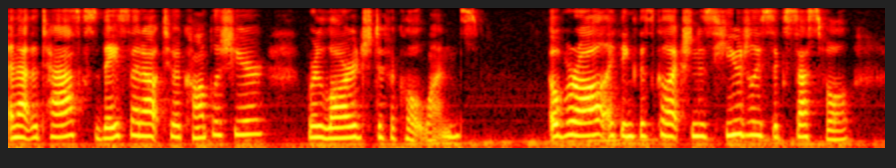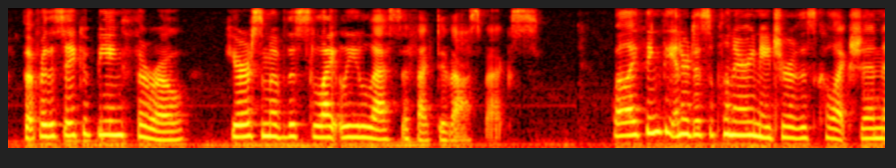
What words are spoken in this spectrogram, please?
and that the tasks they set out to accomplish here were large, difficult ones. Overall, I think this collection is hugely successful, but for the sake of being thorough, here are some of the slightly less effective aspects. While I think the interdisciplinary nature of this collection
